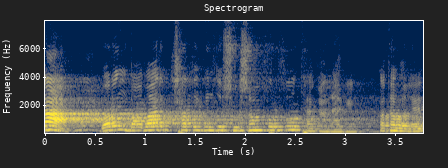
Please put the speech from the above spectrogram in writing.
না, বরং বাবার সাথে কিন্তু সুসম্পর্কও থাকা লাগে। কথা বলেন।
